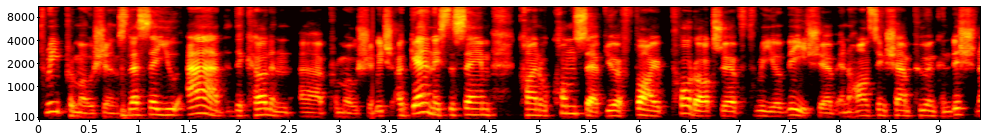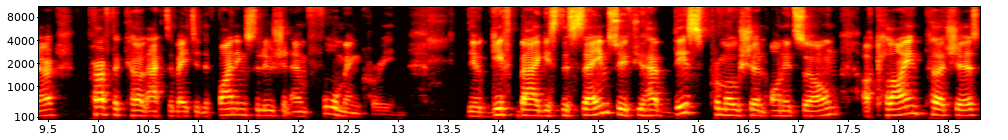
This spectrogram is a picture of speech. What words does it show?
three promotions, let's say you add the Curlin uh, promotion, which again is the same kind of concept. You have five products, you have three of each. You have enhancing shampoo and conditioner, perfect curl activated defining solution, and forming cream. The gift bag is the same. So if you have this promotion on its own, a client purchase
